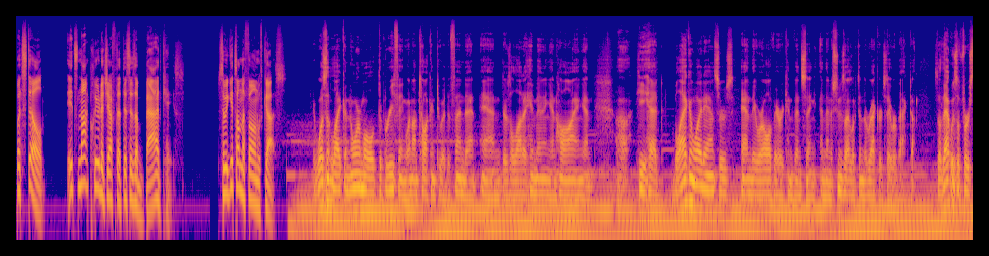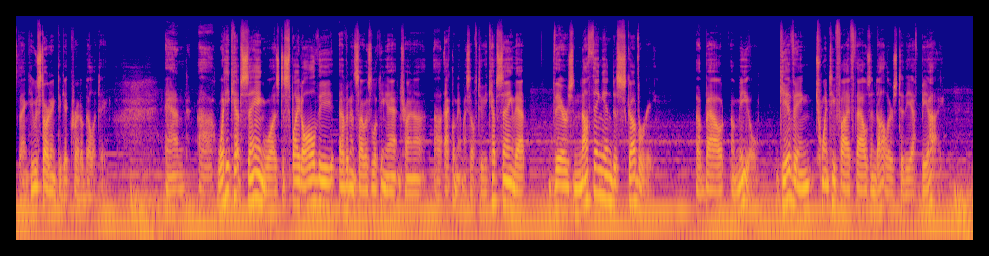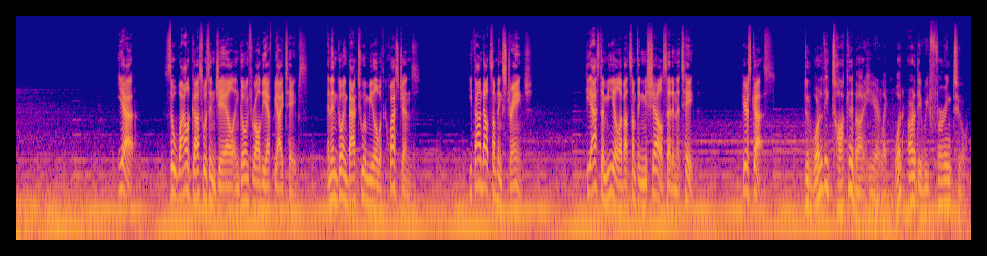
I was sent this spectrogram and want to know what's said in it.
But still, it's not clear to Jeff that this is a bad case. So he gets on the phone with Gus. It wasn't like a normal debriefing when I'm talking to a defendant and there's a lot of hemming and hawing. And uh, he had black and white answers and they were all very convincing. And then as soon as I looked in the records, they were backed up. So that was the first thing. He was starting to get credibility. And uh, what he kept saying was, despite all the evidence I was looking at and trying to uh, acclimate myself to, he kept saying that there's nothing in discovery about Emil giving $25,000 to the FBI. Yeah. So while Gus was in jail and going through all the FBI tapes, and then going back to Emil with questions, he found out something strange. He asked Emil about something Michelle said in a tape. Here's Gus. Dude, what are they talking about here? Like, what are they referring to?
